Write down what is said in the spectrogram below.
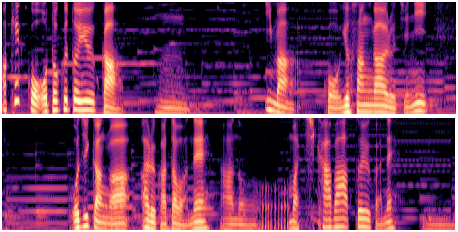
まあ、結構お得というか、うん、今、こう予算があるうちに、お時間がある方はね、あの、まあ、近場というかね、うん、ま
